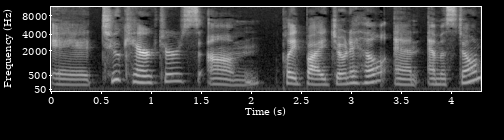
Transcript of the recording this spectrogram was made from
uh, two characters um, played by Jonah Hill and Emma Stone,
